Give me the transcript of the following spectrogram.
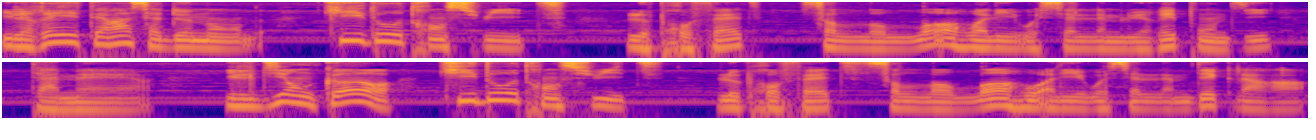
Il réitéra sa demande. Qui d'autre ensuite? Le prophète sallallahu alayhi wa sallam lui répondit Ta mère. Il dit encore Qui d'autre ensuite? Le prophète sallallahu alayhi wa sallam déclara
